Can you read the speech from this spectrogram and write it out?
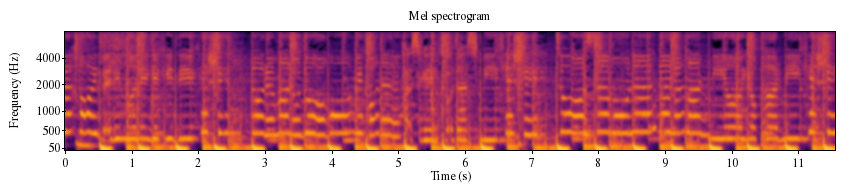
بخوای بری مال یکی دیگه شی. دور منو داغون می‌کنه. پس که تو دست می‌کشی؟ تو آسمونه دل من میای و پر می‌کشی.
